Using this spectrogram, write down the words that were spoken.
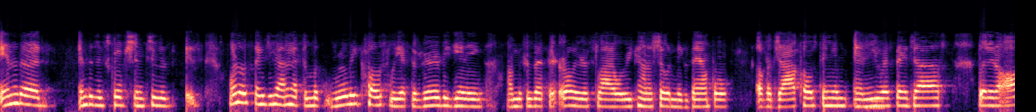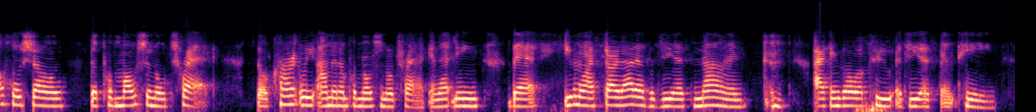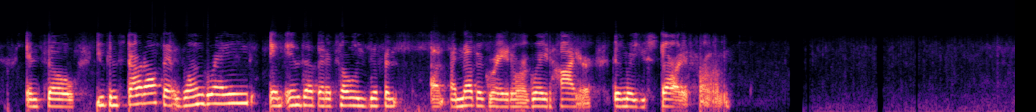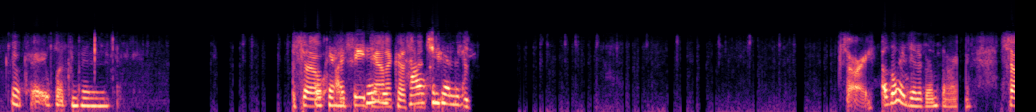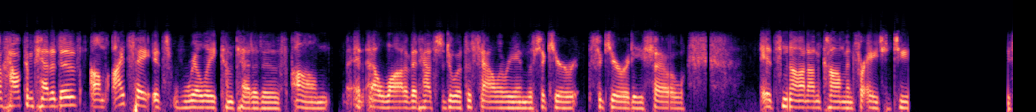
in the in the description too is, is one of those things you kind of have to look really closely at the very beginning. Um, this is at the earlier slide where we kind of showed an example of a job posting in, in mm-hmm. USA Jobs, but it'll also show the promotional track. So currently I'm in a promotional track, and that means that even though I started out as a GS9, I can go up to a GS13. And so you can start off at one grade and end up at a totally different a, another grade or a grade higher than where you started from. Okay, what competitive? So okay. I see Danica How competitive? Sorry. Oh, go ahead, Jennifer. I'm sorry. So how competitive? Um, I'd say it's really competitive, um, and a lot of it has to do with the salary and the secure security. So it's not uncommon for agencies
